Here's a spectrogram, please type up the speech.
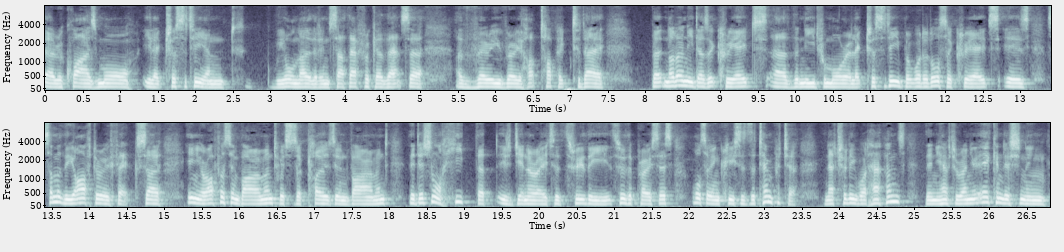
uh, requires more electricity. And we all know that in South Africa, that's a, a very, very hot topic today. Not only does it create uh, the need for more electricity, but what it also creates is some of the after effects. So, in your office environment, which is a closed environment, the additional heat that is generated through the through the process also increases the temperature. Naturally, what happens? Then you have to run your air conditioning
